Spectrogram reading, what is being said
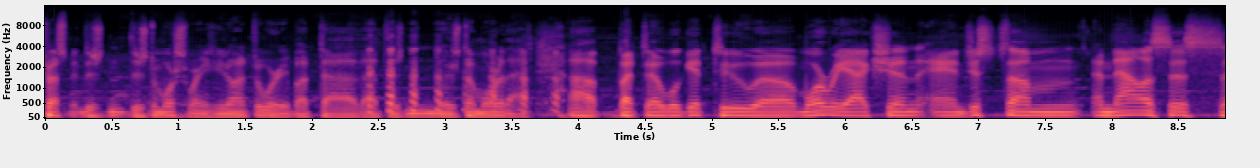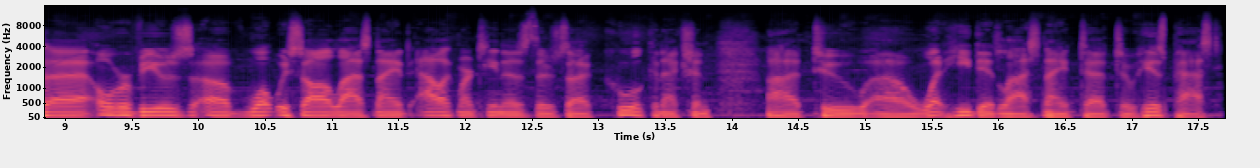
trust me, there's there's no more swearing. You don't have to worry about uh, that. There's, there's no more of that. Uh, but we'll get to more reaction and just some analysis, overviews of what we saw last night. Alec Martinez, there's a cool connection to what he did last night to his past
